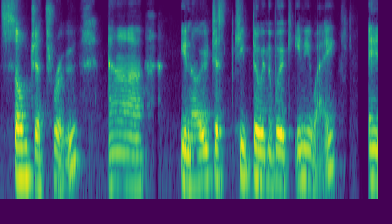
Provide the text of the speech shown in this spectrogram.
soldier through. Uh, you know, just keep doing the work anyway. And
